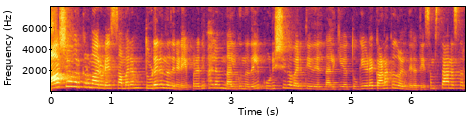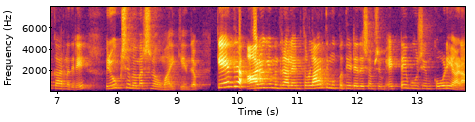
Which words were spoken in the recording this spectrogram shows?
ആശാവർക്കർമാരുടെ സമരം തുടരുന്നതിനിടെ പ്രതിഫലം നൽകുന്നതിൽ കുടിശ്ശിക വരുത്തിയതിൽ നൽകിയ തുകയുടെ കണക്കുകൾ നിരത്തി സംസ്ഥാന സർക്കാരിനെതിരെ രൂക്ഷ വിമർശനവുമായി കേന്ദ്രം. കേന്ദ്ര ആരോഗ്യ മന്ത്രാലയം തൊള്ളായിരത്തി മുപ്പത്തിയെട്ട് ദശാംശം എട്ട് പൂജ്യം കോടിയാണ്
